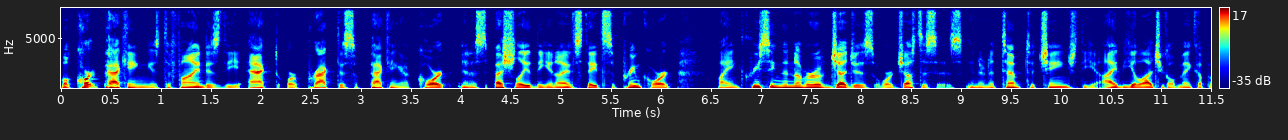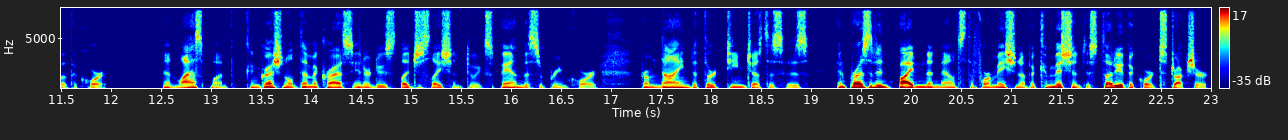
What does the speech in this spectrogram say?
Well, court packing is defined as the act or practice of packing a court, and especially the United States Supreme Court, by increasing the number of judges or justices in an attempt to change the ideological makeup of the court. And last month, congressional Democrats introduced legislation to expand the Supreme Court from 9 to 13 justices and President Biden announced the formation of a commission to study the court structure,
